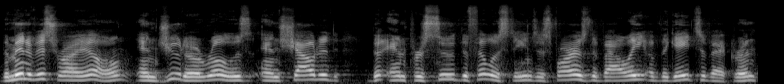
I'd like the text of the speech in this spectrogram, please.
The men of Israel and Judah arose and shouted the, and pursued the Philistines as far as the valley of the gates of Ekron.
